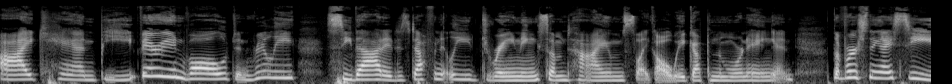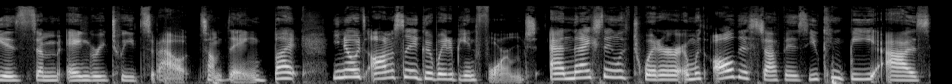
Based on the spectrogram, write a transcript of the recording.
I can be very involved and really see that. It is definitely draining sometimes. Like, I'll wake up in the morning and the first thing I see is some angry tweets about something. But, you know, it's honestly a good way to be informed. And the nice thing with Twitter and with all this stuff is you can be as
